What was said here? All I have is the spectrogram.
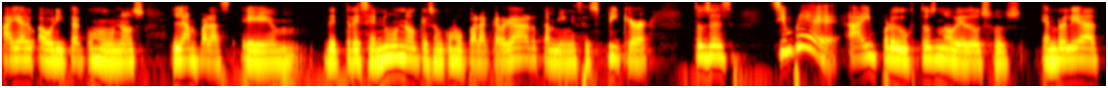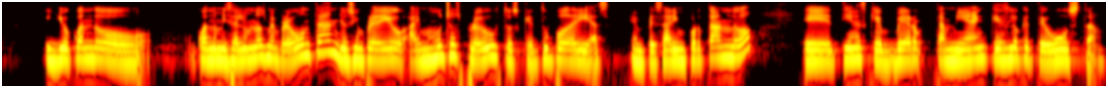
hay ahorita como unos lámparas em, de 3 en 1 que son como para cargar, también es speaker. Entonces, siempre hay productos novedosos. En realidad, yo cuando cuando mis alumnos me preguntan, yo siempre digo, hay muchos productos que tú podrías empezar importando, eh, tienes que ver también qué es lo que te gusta.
